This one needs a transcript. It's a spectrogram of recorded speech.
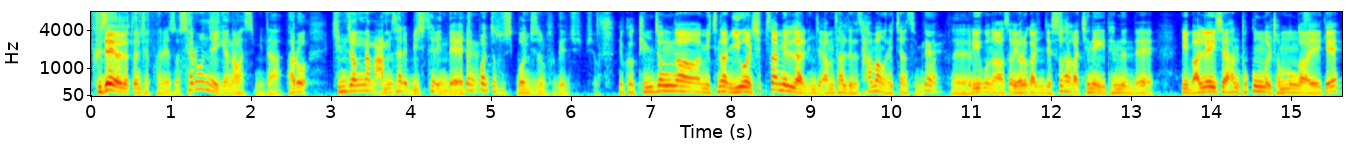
그제 열렸던 재판에서 새로운 얘기가 나왔습니다. 바로 김정남 암살의 미스터리인데, 네. 첫 번째 소식 뭔지 좀 소개해 주십시오. 그러니까 김정남이 지난 2월 13일 날 이제 암살돼서 사망을 했지 않습니까? 네. 네. 그리고 나서 여러 가지 이제 수사가 진행이 됐는데 이 말레이시아 한 독극물 전문가에게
